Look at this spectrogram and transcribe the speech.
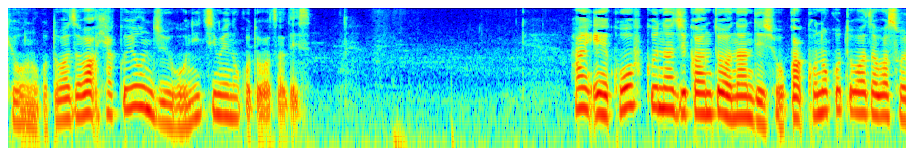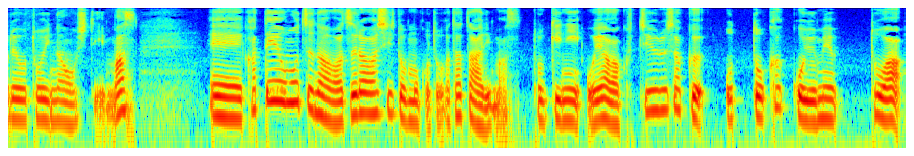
今日のことわざは145日目のことわざですはい、えー、幸福な時間とは何でしょうか？このことわざはそれを問い直しています。えー、家庭を持つのは煩わしいと思うことが多々あります。時に親は口うるさく、夫、かっこ嫁とは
